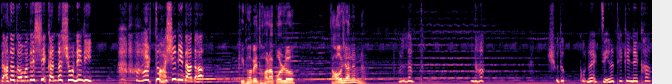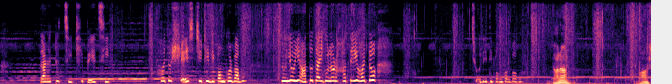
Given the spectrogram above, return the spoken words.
দাদা তো আমাদের সে কান্না শোনেনি আর তো আসেনি দাদা। কীভাবে ধরা পড়ল তাও জানেন না? বললাম তো না শুধু কোনো এক জেল থেকে লেখা তার একটা চিঠি পেয়েছি। হয়তো শেষ চিঠি দীপঙ্কর বাবু। নইলে ওই আততাইগুলোর হাতেই হয়তো চলি দীপঙ্কর বাবু। দাঁড়ান। বাঁশ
